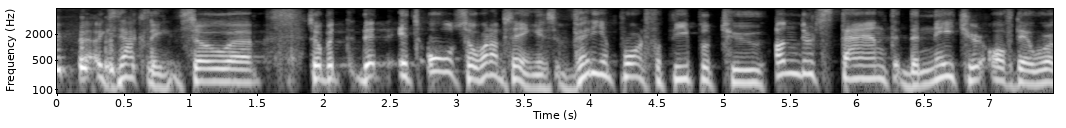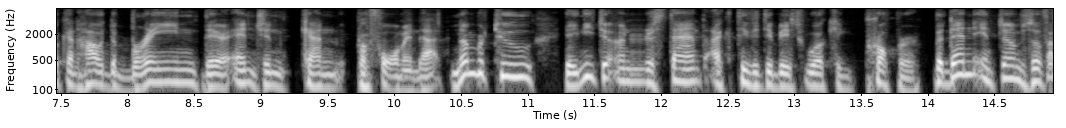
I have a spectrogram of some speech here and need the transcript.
uh, exactly. So uh, so, but that, it's also what I'm saying is very important for people to understand the nature of their work and how the brain, their engine can perform in that. Number two, they need to understand activity based working proper. But then, in terms of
